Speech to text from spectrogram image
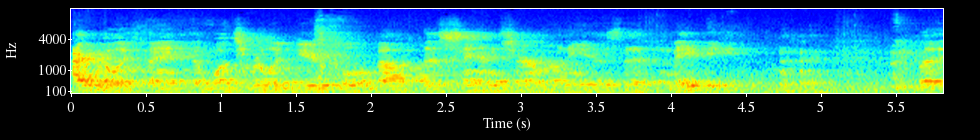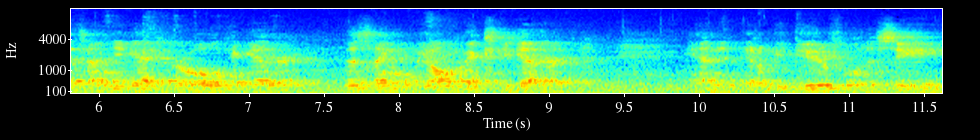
I really think that what's really beautiful about this sand ceremony is that maybe by the time you guys grow old together, this thing will be all mixed together. And it- it'll be beautiful to see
